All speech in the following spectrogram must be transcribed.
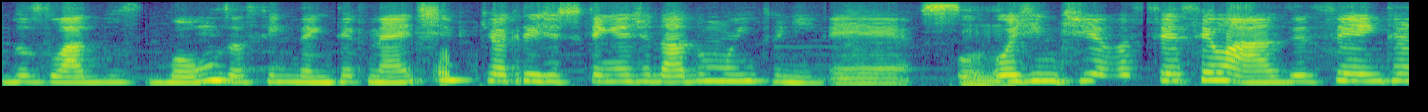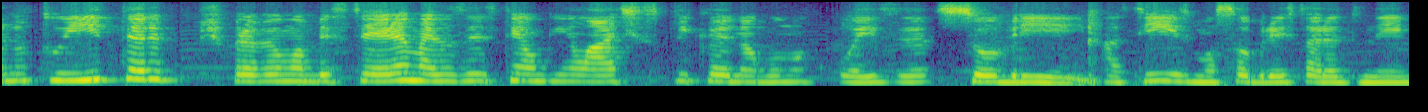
dos lados bons, assim, da internet, que eu acredito que tem ajudado muito nisso. É, hoje em dia, você, sei lá, às vezes você entra no Twitter pra ver uma besteira, mas às vezes tem alguém lá te explicando alguma coisa sobre racismo, sobre a história do negro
